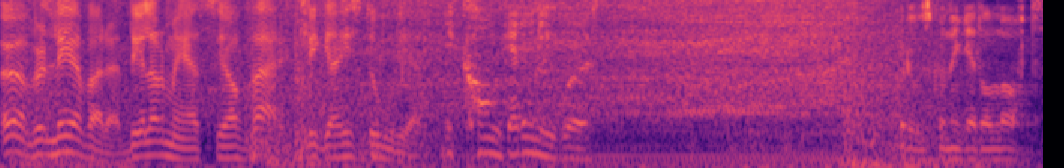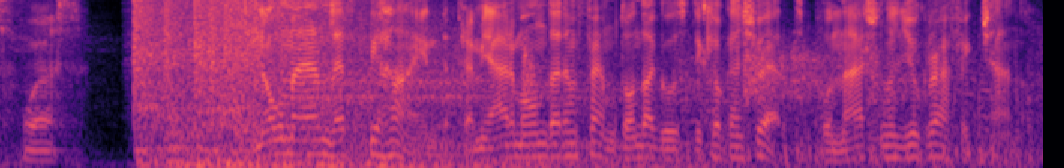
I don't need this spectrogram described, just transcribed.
Överlevare delar med sig av verkliga historier. It can't get any worse. But it was going to get a lot worse. No Man Left Behind, premiär måndag den 15 augusti klockan 21 på National Geographic Channel.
